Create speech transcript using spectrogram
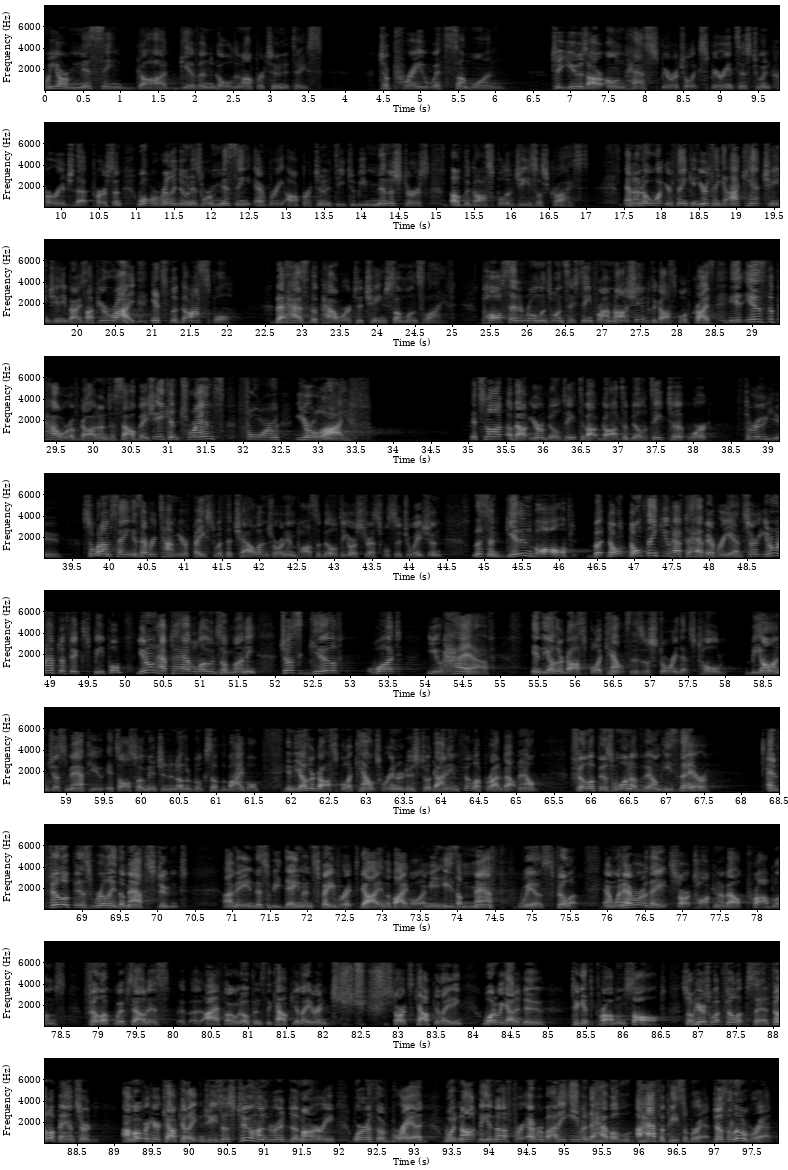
we are missing God given golden opportunities to pray with someone, to use our own past spiritual experiences to encourage that person. What we're really doing is we're missing every opportunity to be ministers of the gospel of Jesus Christ. And I know what you're thinking. You're thinking, I can't change anybody's life. You're right. It's the gospel that has the power to change someone's life. Paul said in Romans 1:16, "For I'm not ashamed of the gospel of Christ. It is the power of God unto salvation. It can transform your life. It's not about your ability, it's about God's ability to work through you. So, what I'm saying is, every time you're faced with a challenge or an impossibility or a stressful situation, listen, get involved, but don't, don't think you have to have every answer. You don't have to fix people, you don't have to have loads of money. Just give what you have in the other gospel accounts, this is a story that's told beyond just Matthew. It's also mentioned in other books of the Bible. In the other gospel accounts, we're introduced to a guy named Philip right about now. Philip is one of them. He's there. And Philip is really the math student. I mean, this would be Damon's favorite guy in the Bible. I mean, he's a math whiz, Philip. And whenever they start talking about problems, Philip whips out his uh, iPhone, opens the calculator, and starts calculating. What do we got to do to get the problem solved. So here's what Philip said. Philip answered, I'm over here calculating, Jesus, 200 denarii worth of bread would not be enough for everybody even to have a, a half a piece of bread, just a little bread.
